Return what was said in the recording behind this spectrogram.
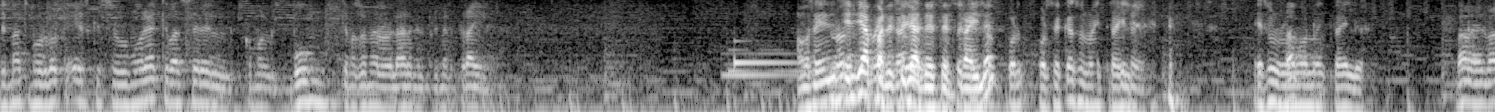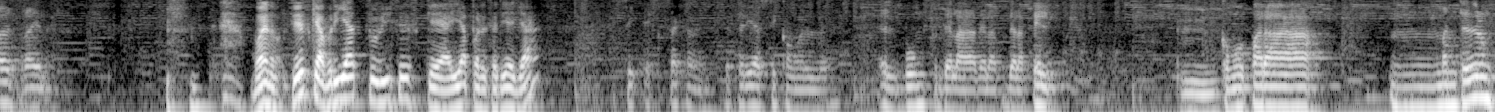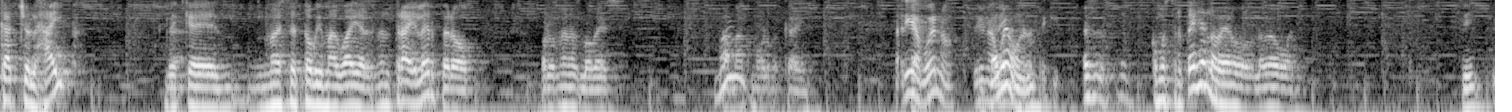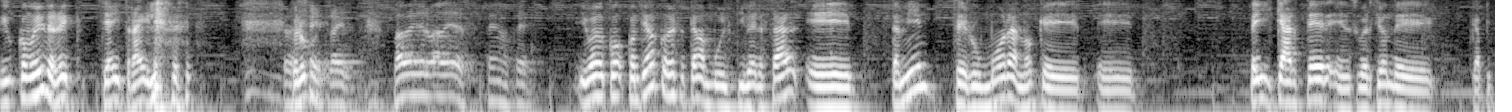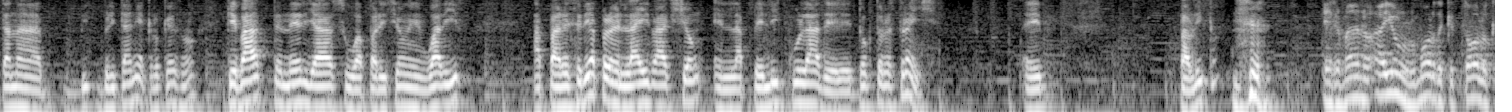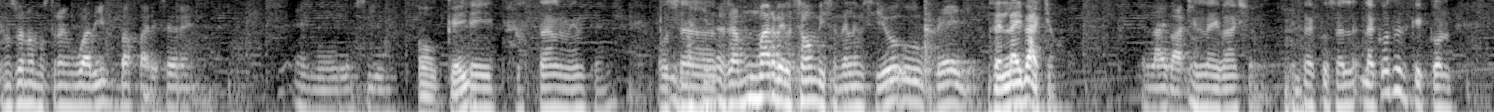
de Matt Murdock es que se rumorea que va a ser el, como el boom que nos van a revelar en el primer tráiler. O sea, él, No- él ya no aparecería desde el tráiler. Por, por si acaso no hay tráiler. es un rumor, no hay tráiler. Va a haber, va a haber tráiler. Bueno, si es que habría, tú dices que ahí aparecería ya. Sí, exactamente. Que sería así como el, el boom de la, de la, de la peli. Mm, Como para mm, mantener un cacho el hype de que no esté Toby Maguire en el tráiler, pero por lo menos lo ves. bueno. Estaría bueno. Estaría bueno. como estrategia lo veo, lo veo bueno. Sí, y como dice Rick, si hay trailer. Pero, sí, trailer. Va a haber, va a haber, tengo fe. Y bueno, continuando con este tema multiversal, eh, también se rumora, ¿no? Que eh, Peggy Carter en su versión de Capitana Britannia, creo que es, ¿no? Que va a tener ya su aparición en What If. Aparecería pero en live action en la película de Doctor Strange. Eh, ¿Pablito? Hermano, hay un rumor de que todo lo que nos van a mostrar en What If va a aparecer en, el MCU. Ok. Sí, totalmente. O sea, o sea, Marvel Zombies en el MCU, uh, bello. O sea, en live action. En live action. En live action, exacto. O sea, la, cosa es que con,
